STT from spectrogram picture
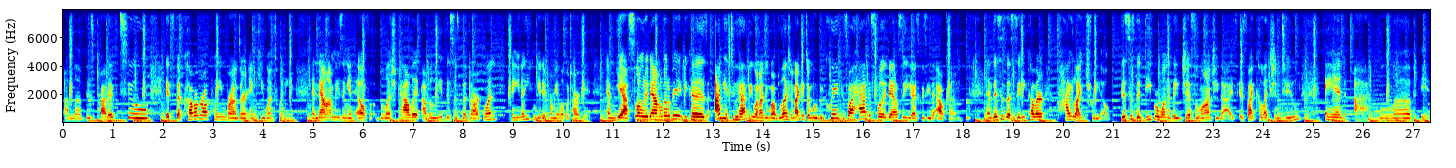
I love this product too. It's the CoverGirl Queen Bronzer in Q120. And now I'm using an e.l.f. blush palette. I believe this is the dark one. And you know you can get it from your local Target. And yeah, I slowed it down a little bit because I get too happy when I do my blush and I get to move it quick. So I had to slow it down so you guys could see the outcome. And this is a City Color Highlight Trio. This is the deeper one that they just launched, you guys. It's like collection two, and I love it.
